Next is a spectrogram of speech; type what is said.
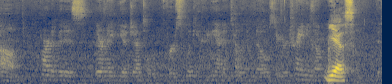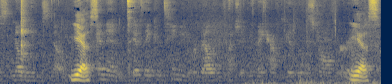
Um, part of it is there may be a gentle first flicking hand and telling them no, so you're training them. Yes. This no means no. Yes. And then if they continue to rebel and touch it, then they have to get a little stronger. Yes.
